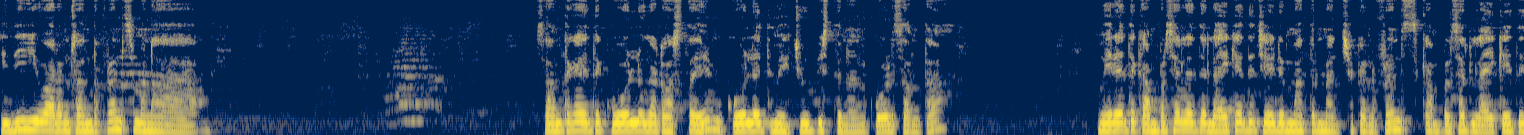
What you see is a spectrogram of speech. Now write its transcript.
ఇది ఈ వారం సంత ఫ్రెండ్స్ మన సంతగా అయితే కోళ్ళు గట్రా వస్తాయి. కోళ్ళు అయితే మీకు చూపిస్తున్నాను కోళ్ళ సంత. మీరైతే కంపల్సరీ అయితే లైక్ అయితే చేయడం మాత్రం మర్చిపోకండి ఫ్రెండ్స్. కంపల్సరీ లైక్ అయితే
